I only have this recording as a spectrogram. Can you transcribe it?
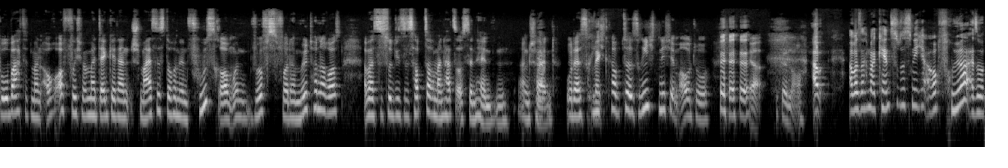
beobachtet man auch oft, wo ich mir immer denke, dann schmeiß es doch in den Fußraum und wirf's vor der Mülltonne raus. Aber es ist so dieses Hauptsache, man hat's aus den Händen anscheinend. Ja. Oder es riecht, Weg. Hauptsache es riecht nicht im Auto. ja, genau. Aber, aber sag mal, kennst du das nicht auch früher? Also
